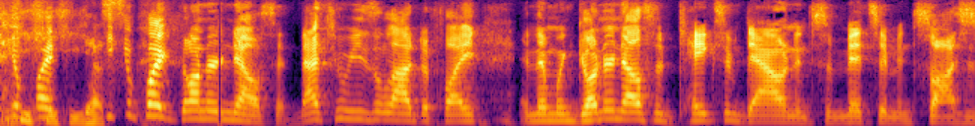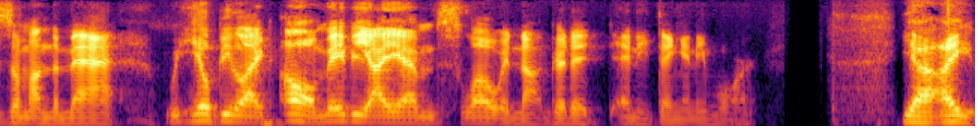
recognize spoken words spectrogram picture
He can fight. yes. He can fight Gunnar Nelson. That's who he's allowed to fight. And then when Gunnar Nelson takes him down and submits him and sauces him on the mat, he'll be like, "Oh, maybe I am slow and not good at anything anymore." Yeah, I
